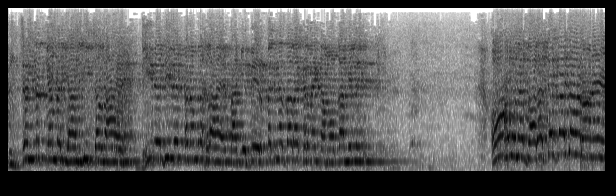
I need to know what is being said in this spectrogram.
جنت کے اندر یہ آدمی چل رہا ہے۔ دھیرے دھیرے قدم رکھ رہا ہے تاکہ دیر تک نظارہ کرنے کا موقع ملے۔ اور وہ نظارہ کرتا جا رہا ہے۔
